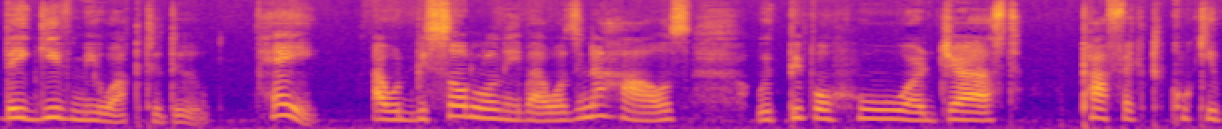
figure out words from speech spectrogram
They give me work to do. Hey i would be so lonely if i was in a house with people who are just perfect cookie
